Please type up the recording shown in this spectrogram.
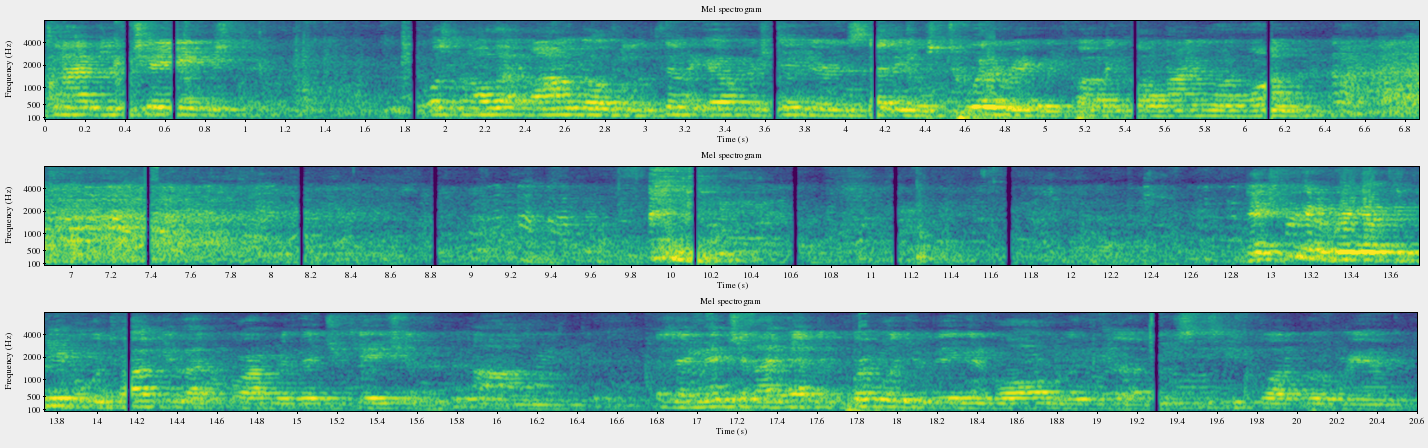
times have changed. It wasn't all that long ago, if the lieutenant governor stood here and said he was twittering, we'd probably call 911. Next, we're going to bring up the people to talk to you about cooperative education. Um, As I mentioned, I've had the privilege of being involved with uh, BCC's co-op program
